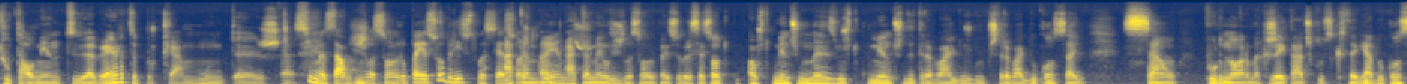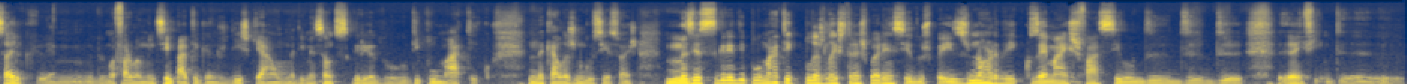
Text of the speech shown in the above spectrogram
totalmente aberta, porque há muitas. Eh, Sim, mas há legislação europeia sobre isso, o acesso há aos também, documentos. Há também legislação europeia sobre acesso aos documentos, mas os documentos de trabalho dos grupos de trabalho do Conselho são por norma, rejeitados pelo Secretariado do Conselho, que é, de uma forma muito simpática nos diz que há uma dimensão de segredo diplomático naquelas negociações. Mas esse segredo diplomático, pelas leis de transparência dos países nórdicos, é mais fácil de, de, de enfim, de,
